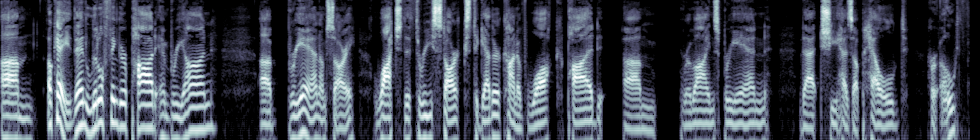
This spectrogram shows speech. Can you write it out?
Um, okay, then Littlefinger, Pod, and Brienne, uh, Brienne, I'm sorry, watch the three Starks together kind of walk. Pod um, reminds Brienne that she has upheld her oath.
